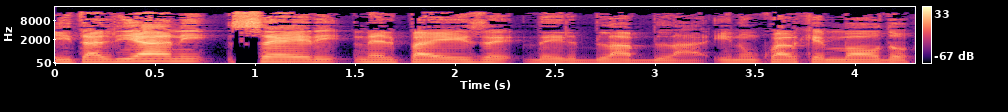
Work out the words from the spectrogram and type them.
Italiani seri nel paese del bla bla. In un qualche modo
